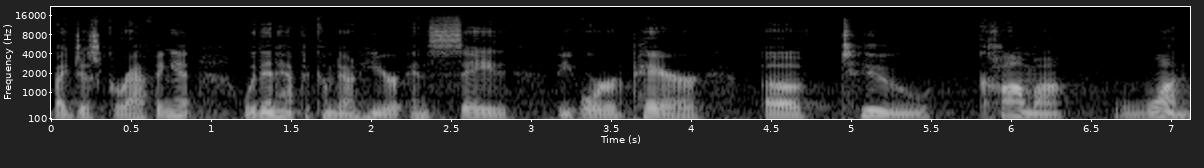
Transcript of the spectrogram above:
by just graphing it. We then have to come down here and say the ordered pair of 2, comma 1.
